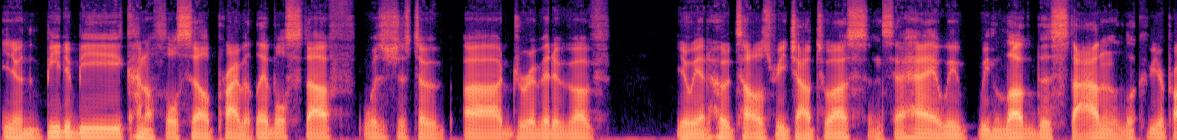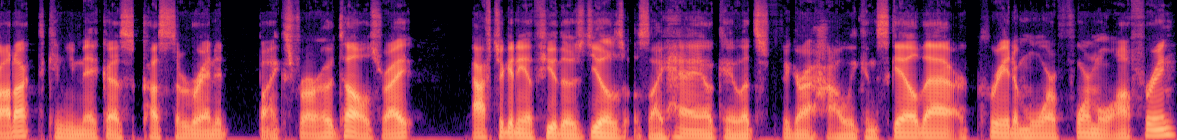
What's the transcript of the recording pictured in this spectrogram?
you know, the B2B kind of wholesale private label stuff was just a derivative of you know, we had hotels reach out to us and say, "Hey, we we love the style and the look of your product. Can you make us custom branded bikes for our hotels?" Right. After getting a few of those deals, it was like, "Hey, okay, let's figure out how we can scale that or create a more formal offering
